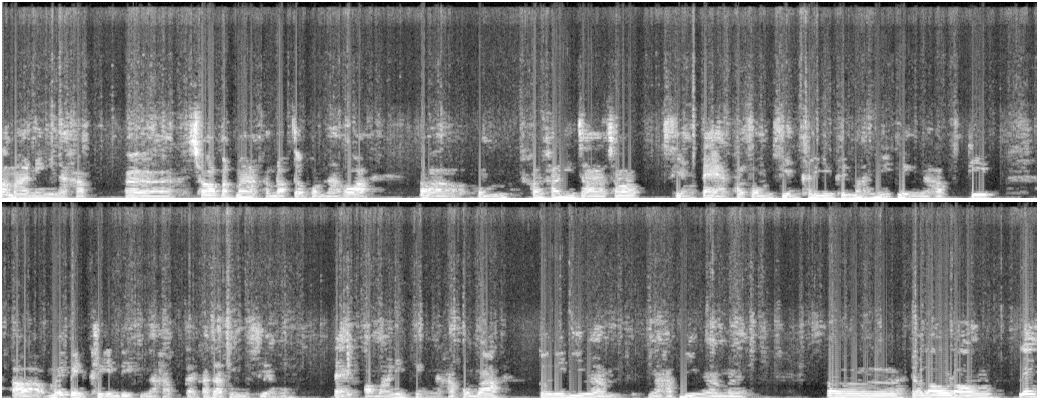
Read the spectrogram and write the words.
ประมาณนี้นะครับเออชอบมากๆสำหรับตัวผมนะ เพราะว่าเออผมค่อนข้างที่จะชอบเสียงแตกผสมเสียงคลีนขึ้นมานิดนึงนะครับ ที่เออไม่เป็นคลีนดิบนะครับ แต่ก็จะมีเสียงแตกออกมานิดนึงนะครับ ผมว่าตัวนี้ดีงามนะครับ ดีงามเลยเออเดี๋ยวเราลองเร่ง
